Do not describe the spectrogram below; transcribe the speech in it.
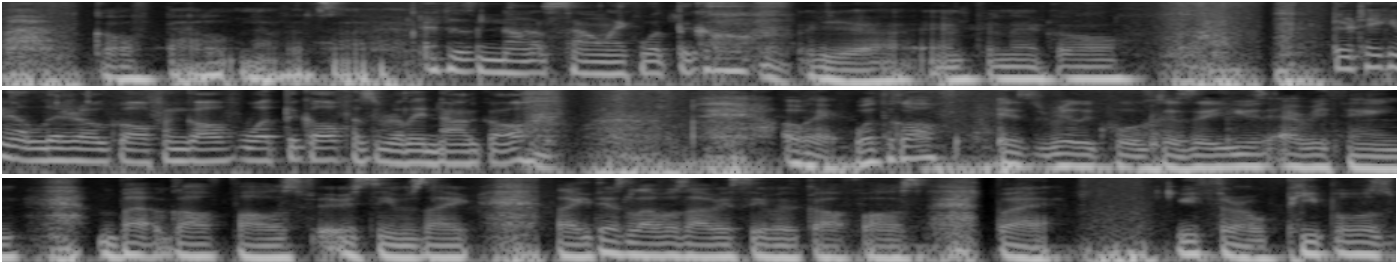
golf battle. No, that's not it. It does not sound like what the golf. Yeah, infinite golf. They're taking a literal golf and golf. What the golf is really not golf. Okay, the golf is really cool because they use everything but golf balls. It seems like, like there's levels obviously with golf balls, but you throw people's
